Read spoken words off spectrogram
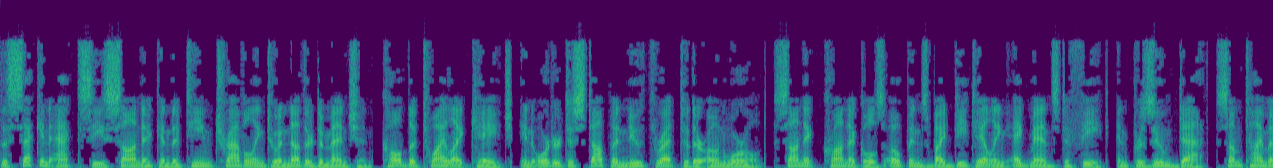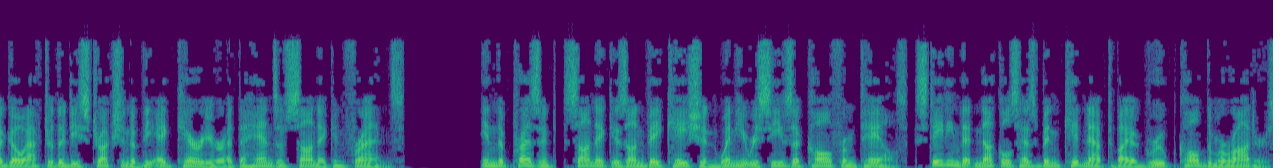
The second act sees Sonic and the team traveling to another dimension, called the Twilight Cage, in order to stop a new threat to their own world. Sonic Chronicles opens by detailing Eggman's defeat, and presumed death, some time ago after the destruction of the egg carrier at the hands of Sonic and friends. In the present, Sonic is on vacation when he receives a call from Tails, stating that Knuckles has been kidnapped by a group called the Marauders,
